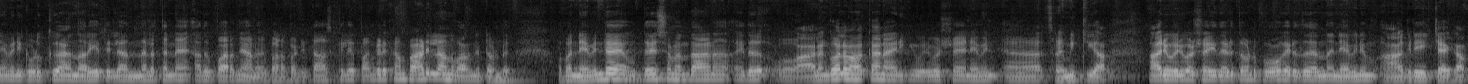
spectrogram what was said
നെവിന് കൊടുക്കുക എന്നറിയത്തില്ല. ഇന്നലെ തന്നെ അത് പറഞ്ഞാണ്. പണപ്പെട്ടി ടാസ്കിൽ പങ്കെടുക്കാൻ പാടില്ല എന്ന് പറഞ്ഞിട്ടുണ്ട്. അപ്പം നെവിന്റെ ഉദ്ദേശം എന്താണ്? ഇത് ആലങ്കോലമാക്കാനായിരിക്കും ഒരുപക്ഷെ നെവിൻ ശ്രമിക്കുക. ആരും ഒരുപക്ഷെ ഇത് എടുത്തുകൊണ്ട് പോകരുത് എന്ന് നെവിനും ആഗ്രഹിച്ചേക്കാം.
